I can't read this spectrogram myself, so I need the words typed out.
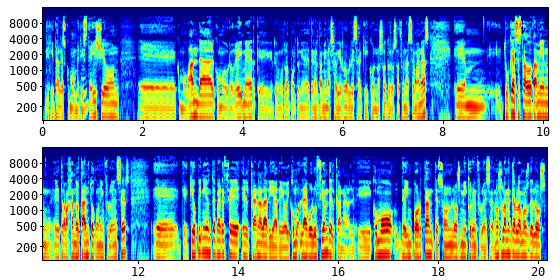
digitales como Mary Station, como Vandal, como Eurogamer, que, tuvimos la oportunidad de tener también a Xavi Robles aquí con nosotros hace unas semanas. Em, tú que has estado también eh, trabajando tanto con influencers, eh, ¿qué, opinión te merece el canal a día de hoy? Como la evolución del canal y cómo de importantes son los microinfluencers. No solamente hablamos de los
